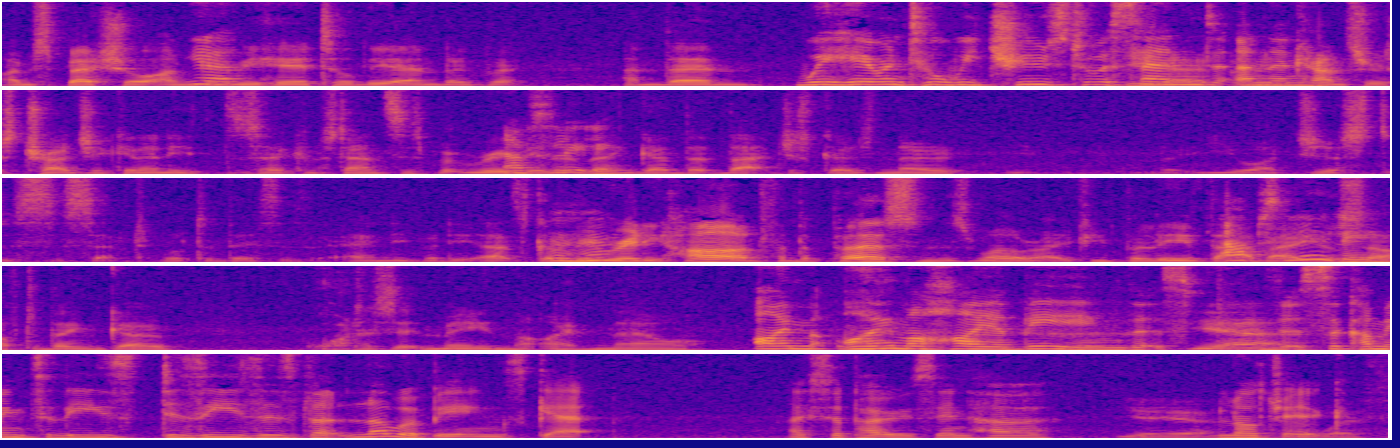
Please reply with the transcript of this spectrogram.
I'm special, I'm Yeah. going to be here till the end, of it," and then We're here until we choose to you know, ascend, and mean, then cancer is tragic in any circumstances, but really Absolutely. that then go that that just goes no. that You are just as susceptible to this as anybody. That's going to be Mhm. really hard for the person as well, right? If you believe that Absolutely. about yourself, to then go, what does it mean that I'm now? I'm I'm a higher being that's Yeah. that's succumbing to these diseases that lower beings get. I suppose in her Yeah, yeah. Logic. Way of.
